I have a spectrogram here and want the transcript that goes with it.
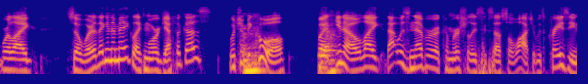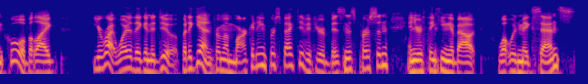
we're like, so what are they going to make? Like more Geficas, which would be mm-hmm. cool. But yeah. you know, like that was never a commercially successful watch. It was crazy and cool, but like you're right. What are they going to do? But again, from a marketing perspective, if you're a business person and you're thinking about what would make sense,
